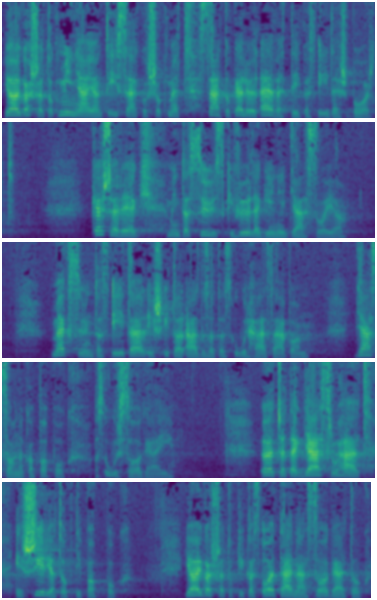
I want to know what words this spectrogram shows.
Jalgassatok minnyájan, ti iszákosok, mert szátok elől elvették az édes bort. Kesereg, mint a szűz, ki vőlegényét gyászolja. Megszűnt az étel és ital áldozat az úrházában. Gyászolnak a papok, az úr szolgái. Öltsetek gyászruhát, és sírjatok ti pappok. Jajgassatok, kik az oltárnál szolgáltok.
